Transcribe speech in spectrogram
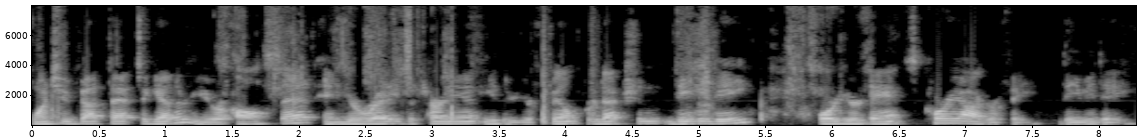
Once you've got that together, you're all set and you're ready to turn in either your film production DVD or your dance choreography DVD.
